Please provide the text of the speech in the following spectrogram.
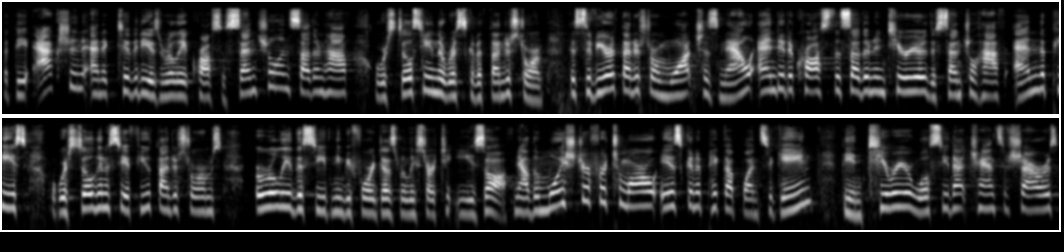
but the action and activity is really across the central and southern half. Where we're still seeing the risk of a thunderstorm. The severe thunderstorm watch has now ended across the southern interior, the central half, and the Peace, but we're still going to see a few thunderstorms early this evening before it does really start to ease off. Now, the moisture for tomorrow is going to pick up once again. The interior will see that chance of showers.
